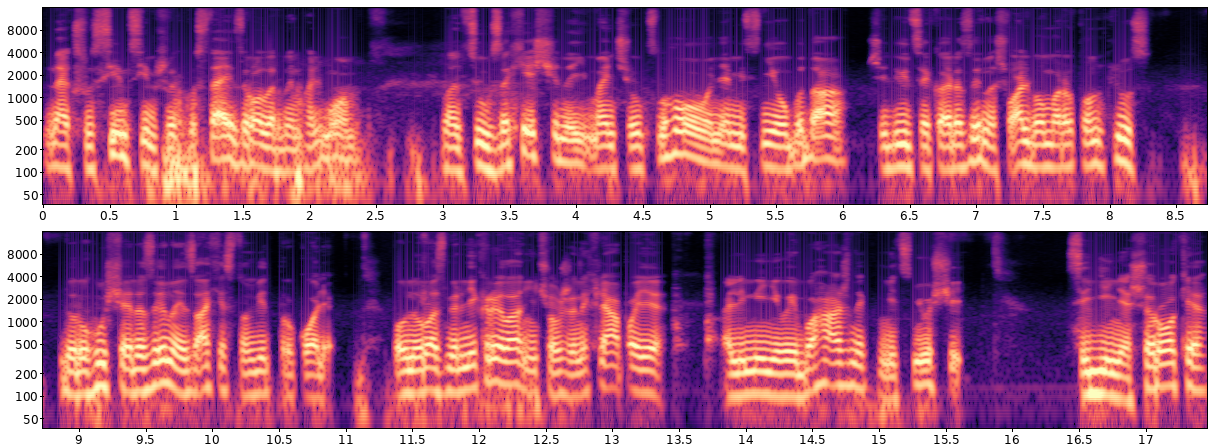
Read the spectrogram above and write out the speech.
Nexus 7, 7 швидкостей з ролерним гальмом. Ланцюг захищений, менше обслуговування, міцні обода. Ще дивіться, яка резина Швальба Маратон Плюс. Дорогуща резина із захистом від проколів. Повнорозмірні крила, нічого вже не хляпає. Алюмінієвий багажник, міцнющий. Сидіння широке,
